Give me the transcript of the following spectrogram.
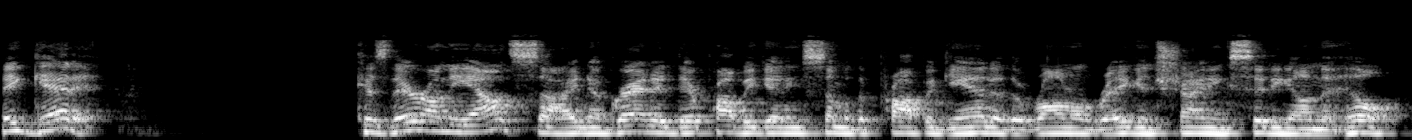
They get it because they're on the outside. Now, granted, they're probably getting some of the propaganda, the Ronald Reagan shining city on the hill.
